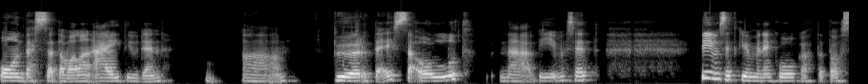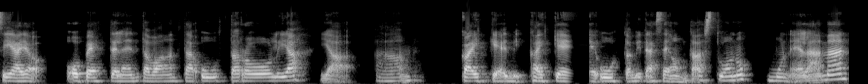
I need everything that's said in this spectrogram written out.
on tässä tavallaan äityyden pyörteissä ollut nämä viimeiset, viimeiset kymmenen kuukautta tosiaan jo opettelen tavallaan tätä uutta roolia ja kaikkea, kaikkea uutta, mitä se on taas tuonut mun elämään.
